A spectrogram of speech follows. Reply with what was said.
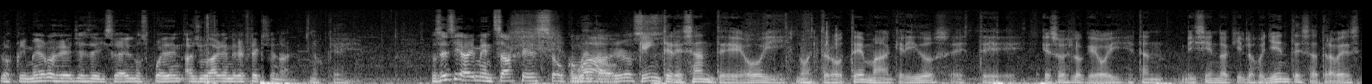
los primeros reyes de Israel, nos pueden ayudar en reflexionar. Okay. No sé si hay mensajes o comentarios. qué interesante hoy nuestro tema, queridos. Este, eso es lo que hoy están diciendo aquí los oyentes a través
